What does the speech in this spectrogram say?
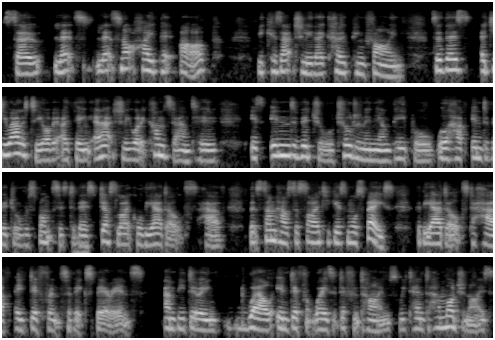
So let's let's not hype it up because actually they're coping fine. So there's a duality of it, I think. And actually, what it comes down to is individual children and young people will have individual responses to mm-hmm. this, just like all the adults have. But somehow society gives more space for the adults to have a difference of experience and be doing well in different ways at different times. We tend to homogenize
